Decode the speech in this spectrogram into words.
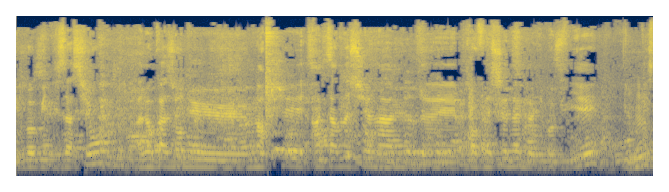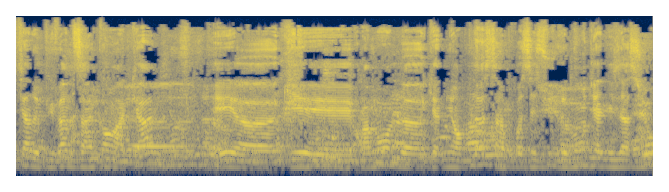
une mobilisation à l'occasion du marché international des professionnels de l'immobilier qui se tient depuis 25 ans à Cannes et euh, qui est vraiment le- qui a mis en place un processus de mondialisation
